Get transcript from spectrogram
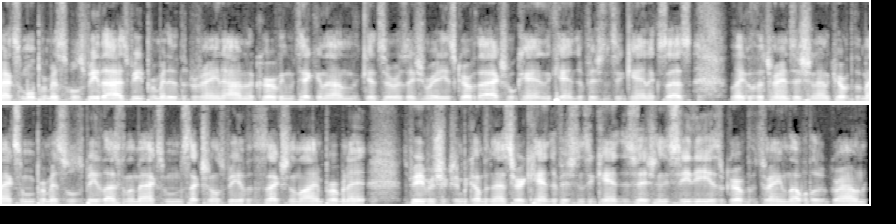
Maximal permissible speed, the high speed permitted the train on the curving taken on the consideration radius curve, the actual cant and the cant deficiency cant excess length of the transition on the curve, the maximum permissible speed less than the maximum sectional speed of the section line. Permanent speed restriction becomes necessary. Cant deficiency cant deficiency CD is the curve of the train level to the ground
